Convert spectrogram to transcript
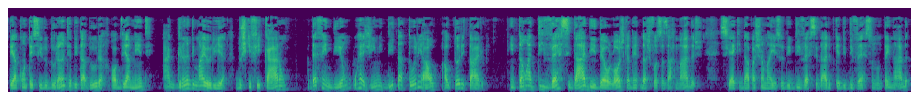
ter acontecido durante a ditadura, obviamente, a grande maioria dos que ficaram defendiam o regime ditatorial, autoritário. Então a diversidade ideológica dentro das Forças Armadas, se é que dá para chamar isso de diversidade, porque de diverso não tem nada,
